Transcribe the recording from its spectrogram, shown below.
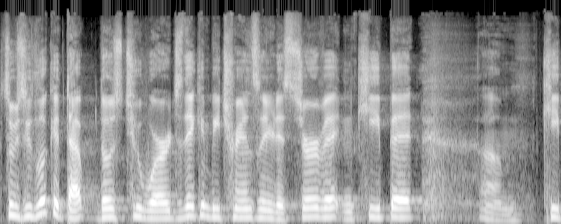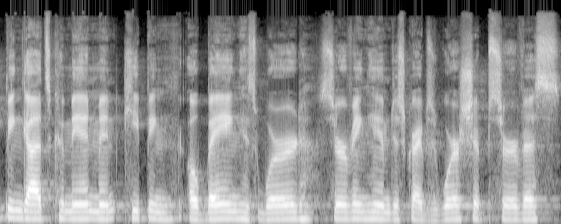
So as you look at that, those two words, they can be translated as serve it and keep it, um, keeping God's commandment, keeping, obeying His word, serving Him describes worship, service.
